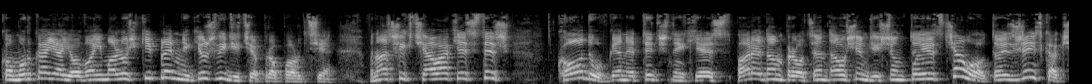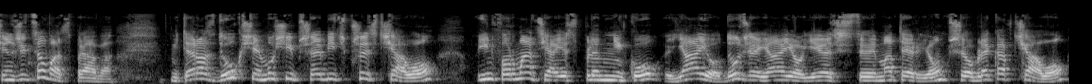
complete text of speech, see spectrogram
Komórka jajowa i maluśki plemnik, już widzicie proporcje. W naszych ciałach jest też kodów genetycznych jest parę tam procent, a 80 to jest ciało, to jest żeńska, księżycowa sprawa. I teraz duch się musi przebić przez ciało, informacja jest w plemniku, jajo, duże jajo jest y, materią, przyobleka w ciało,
